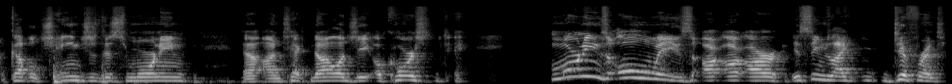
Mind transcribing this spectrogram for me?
A couple changes this morning uh, on technology. Of course, mornings always are, are, are, it seems like different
